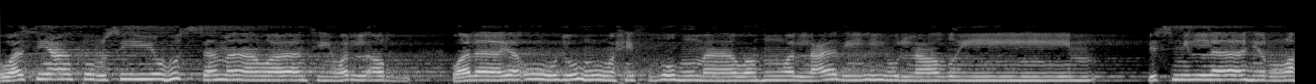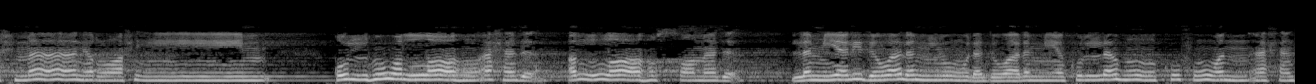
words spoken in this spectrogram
وسع كرسيه السماوات والأرض ولا يؤوده حفظهما وهو العلي العظيم. بسم الله الرحمن الرحيم. قل هو الله أحد الله الصمد لم يلد ولم يولد ولم يكن له كفوا أحد.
